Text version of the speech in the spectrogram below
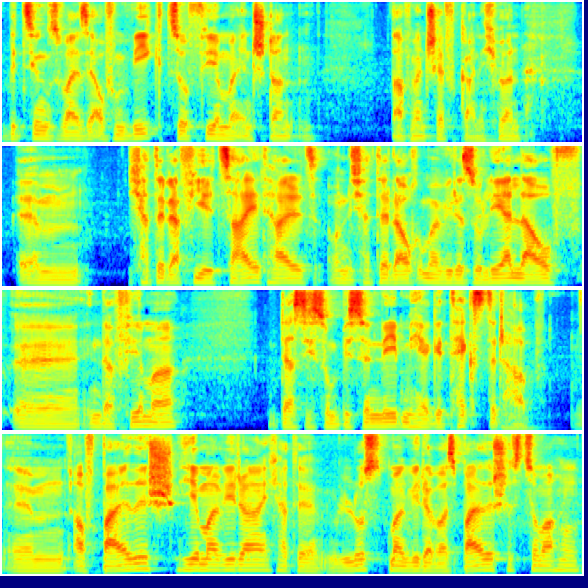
beziehungsweise auf dem Weg zur Firma entstanden. Darf mein Chef gar nicht hören. Ähm, ich hatte da viel Zeit halt und ich hatte da auch immer wieder so Leerlauf äh, in der Firma, dass ich so ein bisschen nebenher getextet habe. Ähm, auf Bayerisch hier mal wieder. Ich hatte Lust mal wieder was Bayerisches zu machen.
